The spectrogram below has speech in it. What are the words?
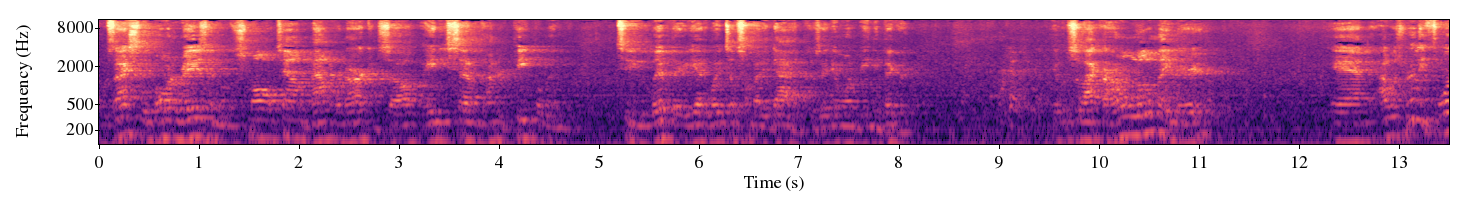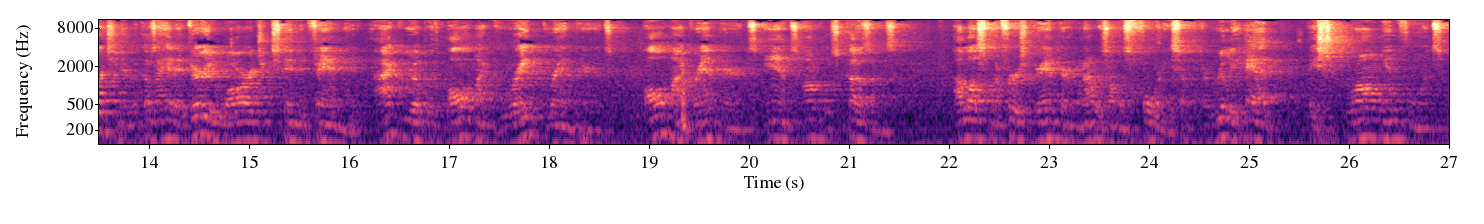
I was actually born and raised in a small town, Malvern, Arkansas, 8,700 people, and to live there, you had to wait till somebody died because they didn't want to be any bigger. It was like our own little neighborhood. And I was really fortunate because I had a very large extended family. I grew up with all my great grandparents, all my grandparents, aunts, uncles, cousins. I lost my first grandparent when I was almost 40, so I really had a strong influence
